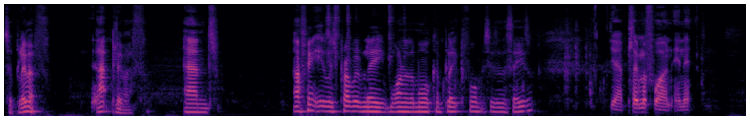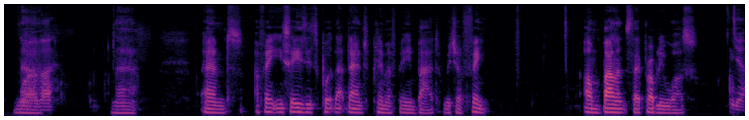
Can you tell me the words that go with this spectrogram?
to Plymouth, Yeah. at Plymouth, and I think it was probably one of the more complete performances of the season. Yeah, Plymouth weren't in it, No? Nah. And I think it's easy to put that down to Plymouth being bad, which I think on balance they probably was. Yeah.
